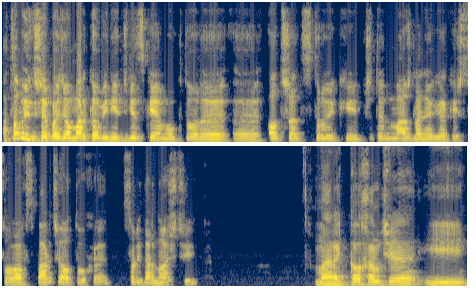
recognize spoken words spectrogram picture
A co byś dzisiaj powiedział Markowi Niedźwieckiemu, który y, odszedł z trójki? Czy ty masz dla niego jakieś słowa wsparcia, otuchy, solidarności? Marek, kocham cię i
